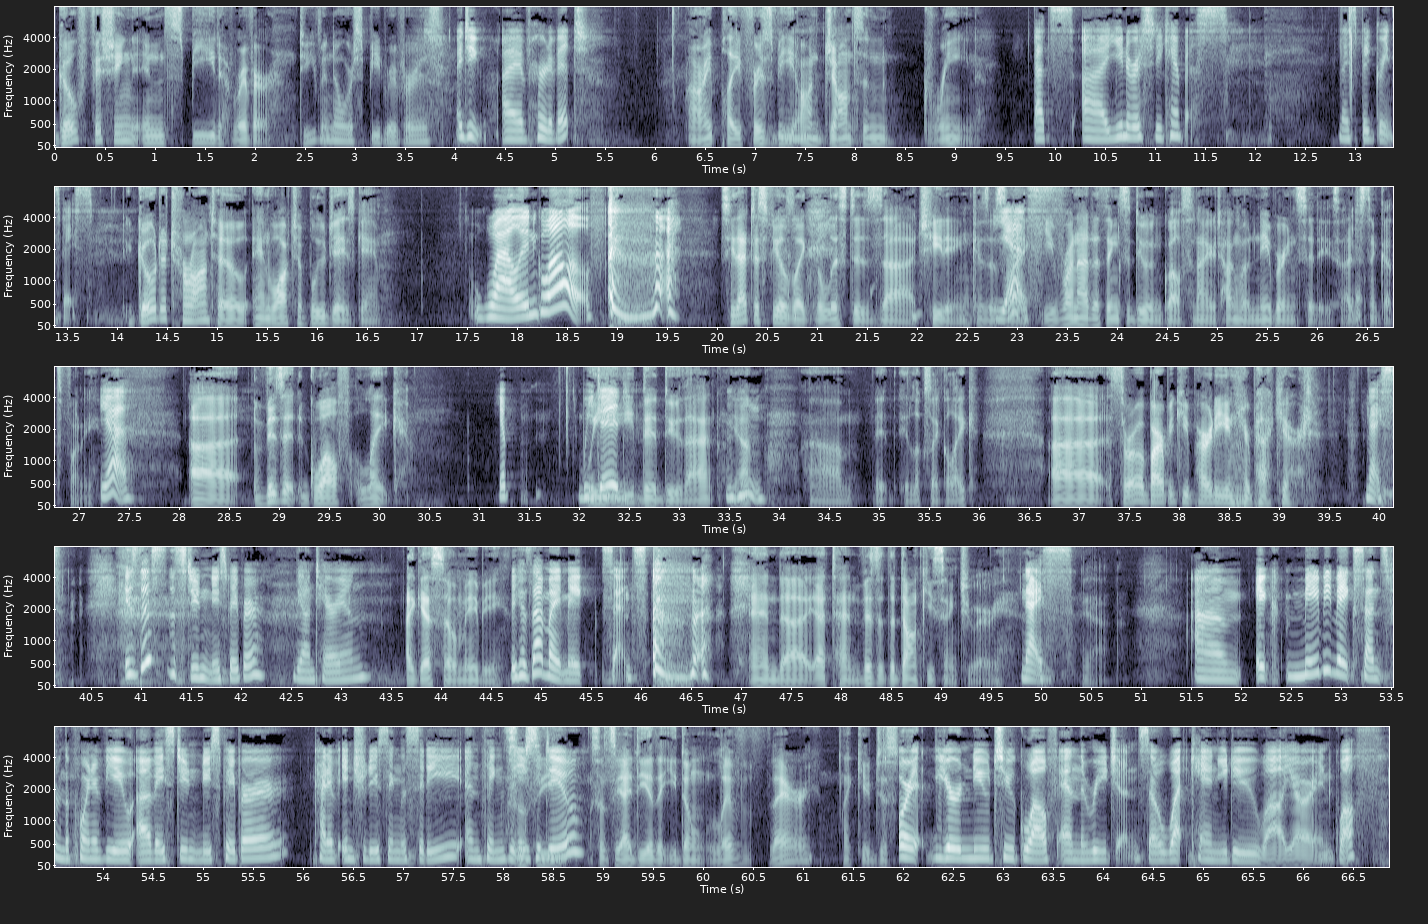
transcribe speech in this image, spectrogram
Go fishing in Speed River. Do you even know where Speed River is? I do. I've heard of it. All right, play frisbee Mm-hmm. on Johnston Green. That's uh, university campus. Nice big green space. Go to Toronto and watch a Blue Jays game. While in Guelph. See, that just feels like the list is uh, cheating because it's Yes. like you've run out of things to do in Guelph, so now you're talking about neighboring cities. I just think that's funny. yeah. Uh, visit Guelph Lake. Yep. We, did. Mm-hmm. did do that. Yeah. Um, it, it looks like a lake. Uh, throw a barbecue party in your backyard. Nice. Is this the student newspaper, the Ontarion? I guess so, maybe. Because that might make sense. And uh, at 10, visit the Donkey Sanctuary. nice. Yeah. Um, it maybe makes sense from the point of view of a student newspaper kind of introducing the city and things that you could the, do. So it's the idea that you don't live there, like you just. Or you're new to Guelph and the region. So what can you do while you're in Guelph?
